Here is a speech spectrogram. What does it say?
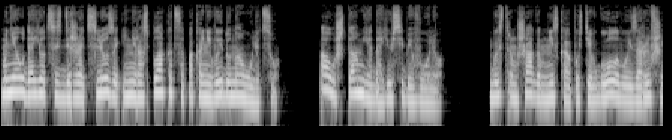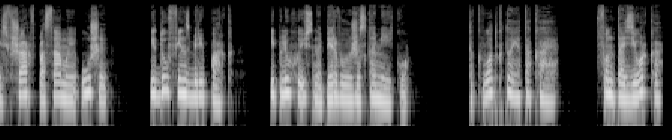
Мне удается сдержать слезы и не расплакаться, пока не выйду на улицу. А уж там я даю себе волю. Быстрым шагом, низко опустив голову и зарывшись в шарф по самые уши, иду в Финсбери-парк и плюхаюсь на первую же скамейку. Так вот кто я такая. Фантазерка.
